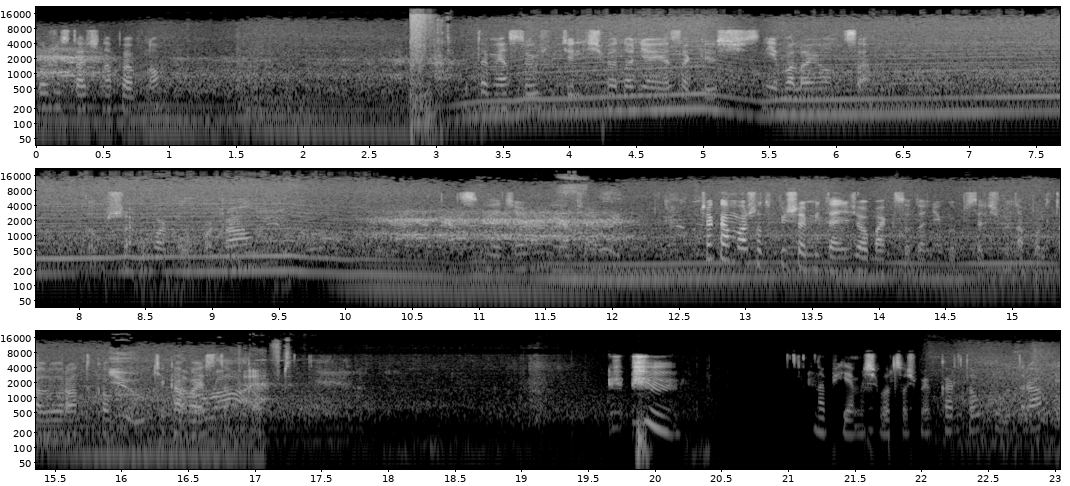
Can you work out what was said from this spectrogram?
korzystać na pewno. To miasto już widzieliśmy, no nie jest jakieś zniewalające. Dobrze, uwaga, uwaga. Więc Jedziemy, jedziemy. Czekam aż odpisze mi ten ziomek, co do niego pisaliśmy na portalu randkowym. Ciekawa jestem. Napijemy się, bo coś mnie w kartałku wydrapie.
